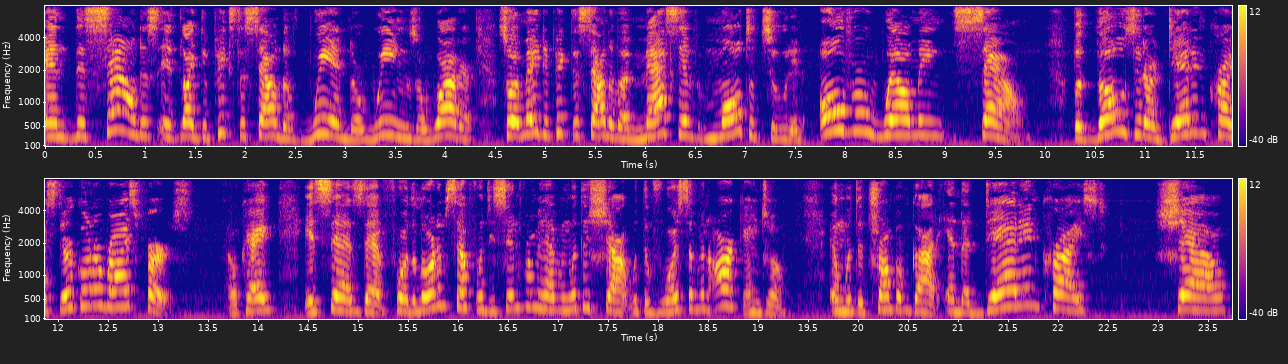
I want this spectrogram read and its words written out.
And this sound is it like depicts the sound of wind or wings or water. So it may depict the sound of a massive multitude, an overwhelming sound. But those that are dead in Christ, they're going to rise first. Okay? It says that for the Lord himself will descend from heaven with a shout, with the voice of an archangel, and with the trump of God. And the dead in Christ shall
